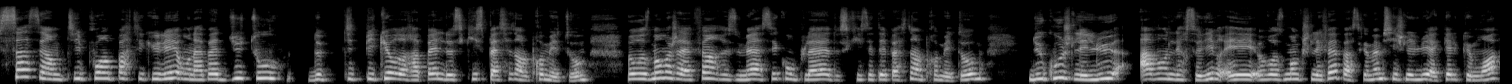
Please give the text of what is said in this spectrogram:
Ça, c'est un petit point particulier. On n'a pas du tout de petites piqûres de rappel de ce qui se passait dans le premier tome. Heureusement, moi, j'avais fait un résumé assez complet de ce qui s'était passé dans le premier tome. Du coup, je l'ai lu avant de lire ce livre et heureusement que je l'ai fait parce que même si je l'ai lu il y a quelques mois,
